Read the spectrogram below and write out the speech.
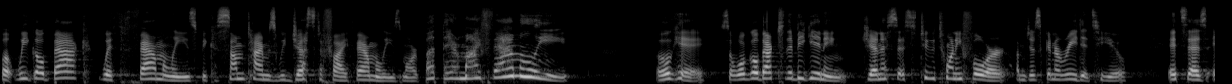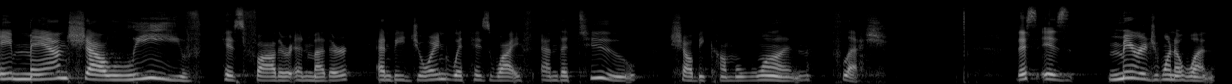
But we go back with families because sometimes we justify families more. But they're my family. Okay, so we'll go back to the beginning. Genesis 2:24. I'm just going to read it to you. It says, "A man shall leave his father and mother and be joined with his wife, and the two shall become one flesh." This is marriage 101,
